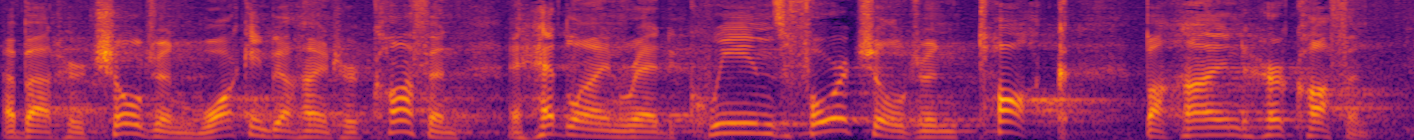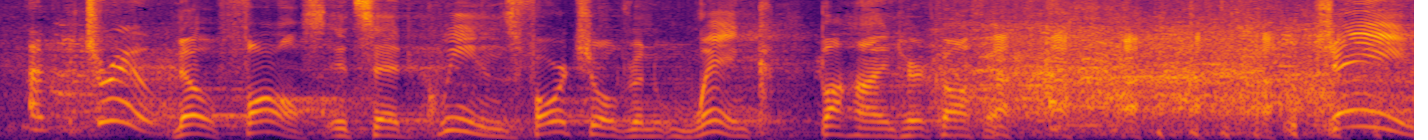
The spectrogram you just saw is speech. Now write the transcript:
about her children walking behind her coffin, a headline read, Queen's four children talk behind her coffin. Uh, true. No, false. It said, Queen's four children wank behind her coffin. Shane,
